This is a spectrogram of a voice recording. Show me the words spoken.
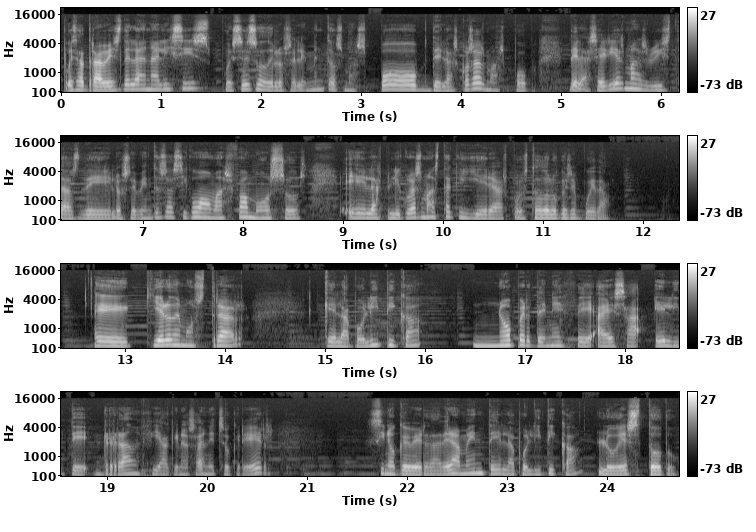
Pues a través del análisis, pues eso, de los elementos más pop, de las cosas más pop, de las series más vistas, de los eventos así como más famosos, eh, las películas más taquilleras, pues todo lo que se pueda. Eh, quiero demostrar que la política no pertenece a esa élite rancia que nos han hecho creer, sino que verdaderamente la política lo es todo.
